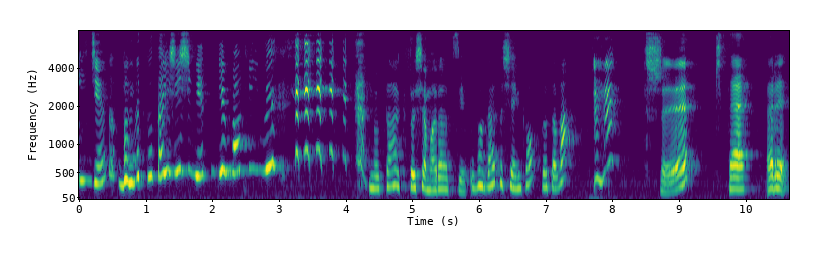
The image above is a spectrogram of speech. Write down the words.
idzie, bo my tutaj się świetnie bawimy. No tak, Tosia ma rację. Uwaga, Tosieńko, gotowa? Mhm. Trzy, cztery.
